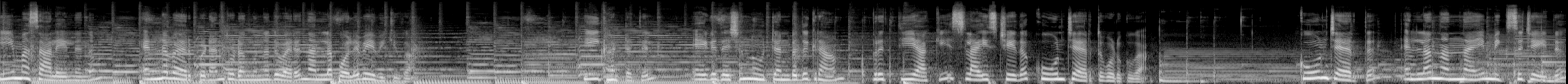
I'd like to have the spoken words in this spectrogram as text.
ഈ മസാലയിൽ നിന്നും എണ്ണ വേർപ്പിടാൻ തുടങ്ങുന്നതുവരെ നല്ലപോലെ വേവിക്കുക. ഈ ഘട്ടത്തിൽ ഏകദേശം നൂറ്റൻപത് ഗ്രാം വൃത്തിയാക്കി സ്ലൈസ് ചെയ്ത കൂൺ ചേർത്ത് കൊടുക്കുക. കൂൺ ചേർത്ത് എല്ലാം നന്നായി മിക്സ് ചെയ്ത്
